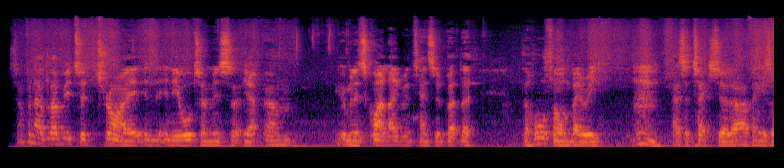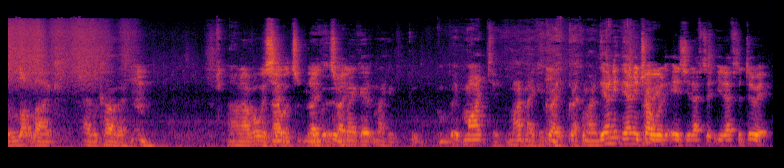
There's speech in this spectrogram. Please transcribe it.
Something I'd love you to try in the, in the autumn is uh, Yeah. um, I mean it's quite labour intensive, but the the hawthorn berry Mm. has a texture that I think is a lot like avocado. Mm. And I've always I said it, to make a make a it might do it might make a great guacamole. The only the only trouble Right. with it is you'd have to you'd have to do it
